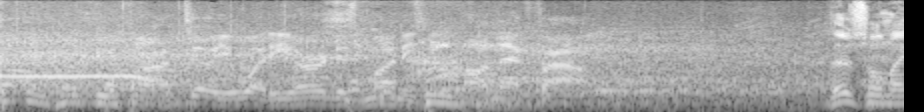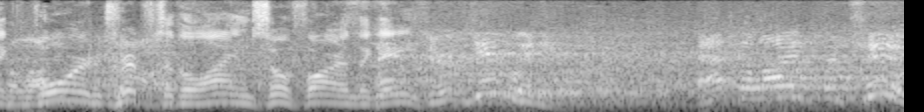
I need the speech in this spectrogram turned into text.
Second personal foul. I'll tell you what, he earned his money on that foul. This will make four trips to the line so far in the game. Dinwiddie. At the line for two.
